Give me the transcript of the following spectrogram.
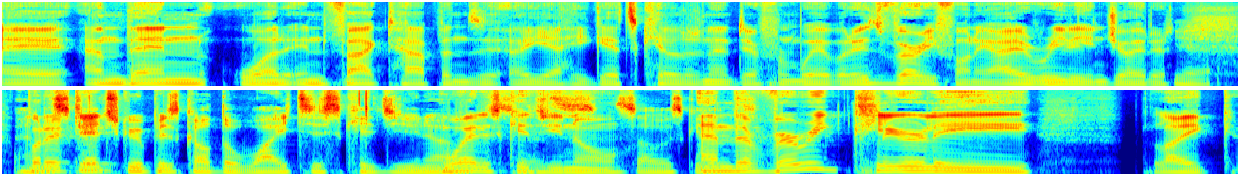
Uh, and then what in fact happens? Uh, yeah, he gets killed in a different way, but it's very funny. I really enjoyed it. Yeah, but but the sketch did- group is called the Whitest Kids You Know. Whitest Kids You Know. It's always good. and they're very clearly like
